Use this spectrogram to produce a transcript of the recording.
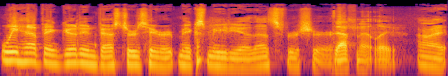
We have been good investors here at Mixed Media, that's for sure. Definitely. All right,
